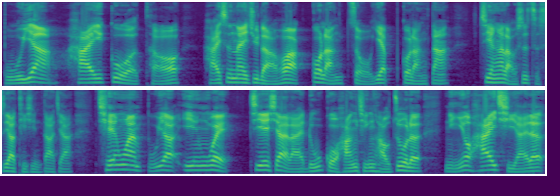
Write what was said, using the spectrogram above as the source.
不要嗨过头。还是那句老话，过人走业，过人搭。建安老师只是要提醒大家，千万不要因为接下来如果行情好做了，你又嗨起来了，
